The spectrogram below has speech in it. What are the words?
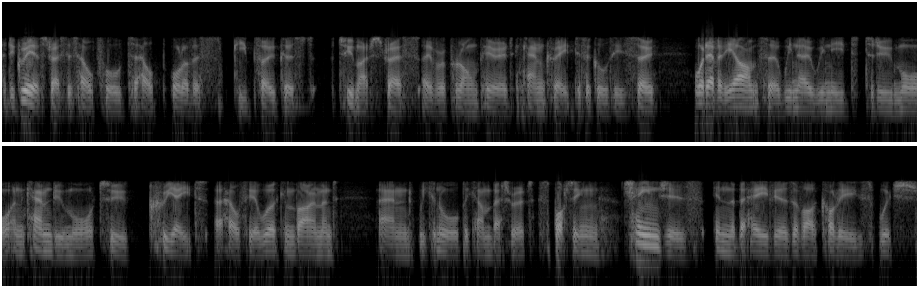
a degree of stress is helpful to help all of us keep focused too much stress over a prolonged period can create difficulties. So, whatever the answer, we know we need to do more and can do more to create a healthier work environment. And we can all become better at spotting changes in the behaviors of our colleagues, which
